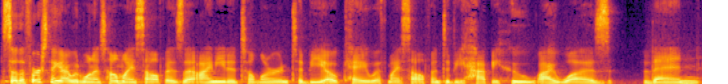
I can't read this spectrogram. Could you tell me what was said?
So the first thing I would want to tell myself is that I needed to learn to be okay with myself and to be happy who I was then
